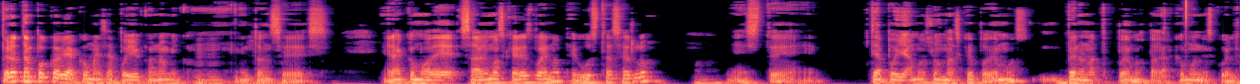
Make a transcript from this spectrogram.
Pero tampoco había como ese apoyo económico. Entonces, era como de, sabemos que eres bueno, te gusta hacerlo, este, te apoyamos lo más que podemos, pero no te podemos pagar como en escuela.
